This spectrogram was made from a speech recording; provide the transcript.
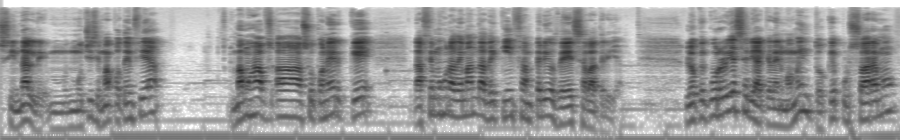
sin darle muchísima potencia. Vamos a, suponer que hacemos una demanda de 15 amperios de esa batería. Lo que ocurriría sería que en el momento que pulsáramos,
